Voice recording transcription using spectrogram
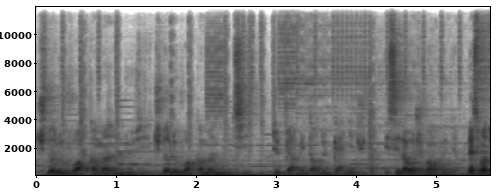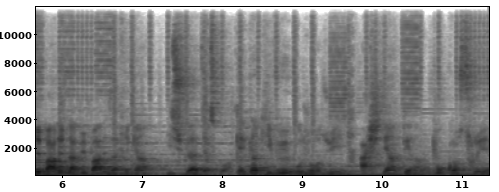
tu dois le voir comme un levier. Tu dois le voir comme un outil te permettant de gagner du temps. Et c'est là où je vais en venir. Laisse-moi te parler de la plupart des Africains issus de la diaspora. Quelqu'un qui veut aujourd'hui acheter un terrain pour construire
